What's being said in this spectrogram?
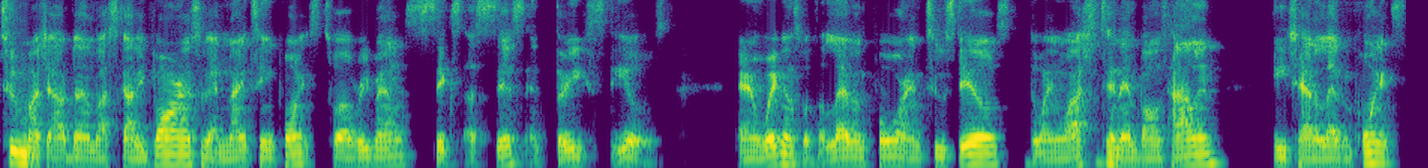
too much outdone by Scottie Barnes, who had 19 points, 12 rebounds, six assists, and three steals. Aaron Wiggins with 11, 4, and two steals. Duane Washington and Bones Hyland each had 11 points.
